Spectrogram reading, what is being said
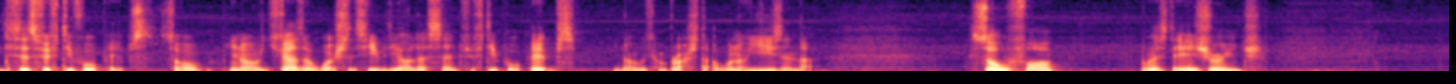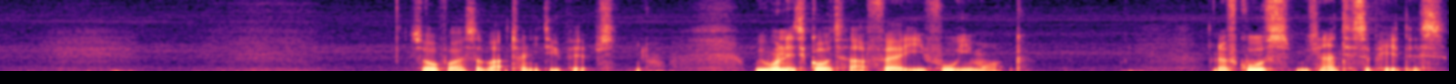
This is 54 pips. So, you know, you guys have watched the CBDR lesson, 54 pips. You know, we can brush that. We're not using that. So far, where's the Asia range? So far, it's about 22 pips. You know, we want it to go to that 30, 40 mark. And of course, we can anticipate this.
